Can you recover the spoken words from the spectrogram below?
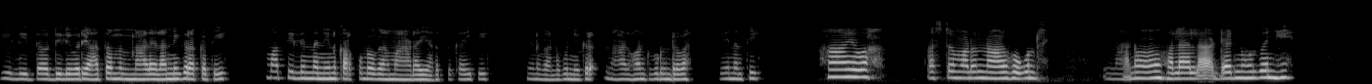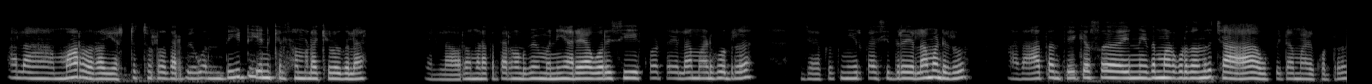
ಇಲ್ಲಿದ್ದ ಡೆಲಿವರಿ ಆತಂದ್ರೆ ನಾಳೆಲ್ಲ ನಿಗ್ರಾಕತಿ ಮತ್ತು ಇಲ್ಲಿಂದ ನೀನು ಕರ್ಕೊಂಡು ಹೋಗ, ಮಾಡ ಎದಕ್ಕೈತಿ ನಿನ್ನ ಗಂಡಗೂ ನಿಗ್ರ, ನಾಳೆ ಹೊಂಟು ಬಿಡುನ್ರವ ಏನಂತಿ? ಹಾಂ ಯವ್ವ, ಅಷ್ಟ ಮಾಡೋಣ, ನಾಳೆ ಹೋಗುಣ್ರಿ ನಾನು ಹೊಲ ಎಲ್ಲ ಅಡ್ಡಾಡಿ ನೋಡಿ ಅಲ್ಲ ಮಾರೋರ, ಎಷ್ಟು ಚಲೋ ಅದಾರ ಬಿ. ಒಂದೀಟ್ ಏನು ಕೆಲಸ ಮಾಡಕ್ಕೆ ಹೇಳೋದಿಲ್ಲ. ಎಲ್ಲಾರು ಮಾಡಕತ್ತಾರ ನೋಡ್ಬೇ ಮನೆ ಅರೆ ಒರೆಸಿ ಕೊಟ್ಟು ಎಲ್ಲ ಮಾಡಿ ಹೋದ್ರೆ ಜಳಕಕ್ಕೆ ನೀರು ಕಾಯಿಸಿದ್ರೆ ಎಲ್ಲ ಮಾಡಿರು. ಅದಾತಂತ ಕೆಸ ಇನ್ನು ಇದು ಮಾಡ್ಕೊಡ್ದಂದ್ರೆ ಚಾ ಉಪ್ಪಿಟ ಮಾಡಿಕೊಟ್ರು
